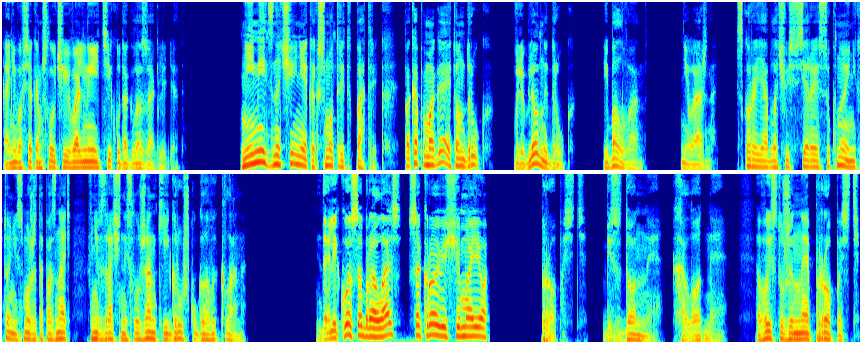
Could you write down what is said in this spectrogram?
Они, во всяком случае, вольны идти, куда глаза глядят. Не имеет значения, как смотрит Патрик. Пока помогает, он друг, влюбленный друг и болван. Неважно. Скоро я облачусь в серое сукно, и никто не сможет опознать в невзрачной служанке игрушку главы клана. «Далеко собралась, сокровище мое?» Пропасть. Бездонная, холодная, выстуженная пропасть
